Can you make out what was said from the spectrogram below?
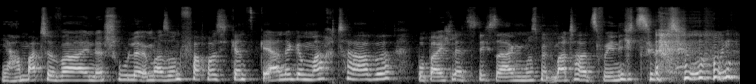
Ja, Mathe war in der Schule immer so ein Fach, was ich ganz gerne gemacht habe. Wobei ich letztlich sagen muss, mit Mathe hat es wenig zu tun.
